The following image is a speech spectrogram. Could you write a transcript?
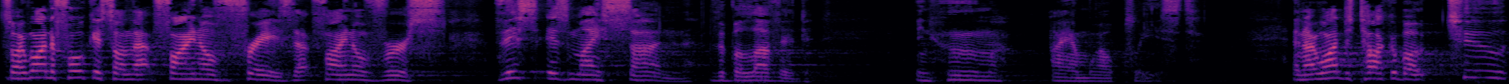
So I want to focus on that final phrase, that final verse. This is my Son, the beloved, in whom I am well pleased. And I want to talk about two,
